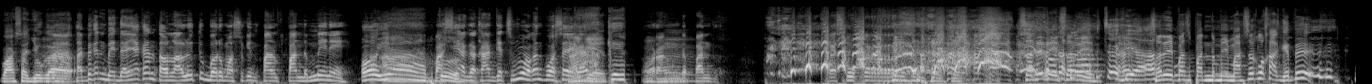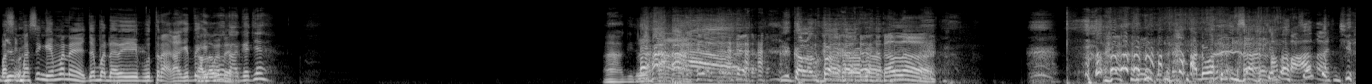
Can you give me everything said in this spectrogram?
Puasa Nah, juga. tapi kan bedanya kan tahun lalu itu baru masukin pan- pandemi nih. Oh iya, Pasti betul. agak kaget semua kan puasa ya kan? Kaget. Orang depan rice cooker. Sorry nih, sorry. Ya. Sorry pas pandemi masuk lo kagetnya masing-masing gimana ya? Coba dari Putra kagetnya Kalau gimana? lu kagetnya? Ah gitu. Kalau gua, kalau gua. Kalau Aduh, anjing sakit. Apaan anjir?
